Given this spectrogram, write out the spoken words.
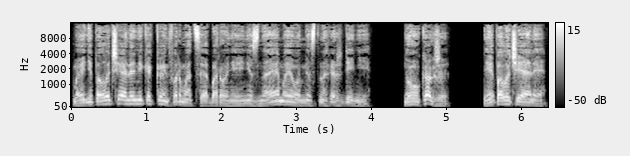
«Мы не получали никакой информации о бароне и не знаем о его местонахождении». «Ну как же?» «Не получали.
